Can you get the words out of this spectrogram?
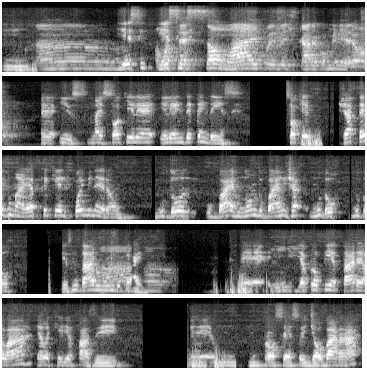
E, ah, e esse, uma esse, sessão lá e foi identificada como Mineirão. É isso, mas só que ele é, ele é Independência. Só que já teve uma época que ele foi Mineirão. Mudou o bairro, o nome do bairro já mudou, mudou. Eles mudaram o nome ah, do bairro. É, e, a proprietária lá, ela queria fazer é, um, um, processo aí de alvará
